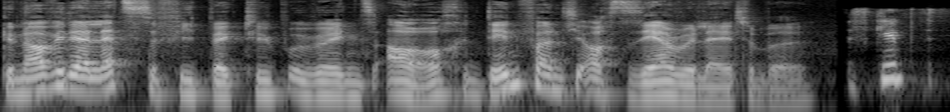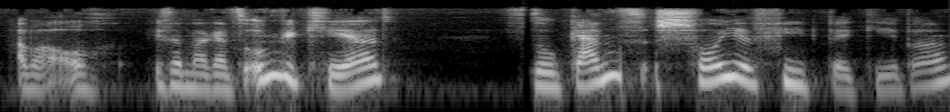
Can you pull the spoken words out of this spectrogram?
Genau wie der letzte Feedback-Typ übrigens auch. Den fand ich auch sehr relatable. Es gibt aber auch, ich sag mal ganz umgekehrt, so ganz scheue Feedbackgeber,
